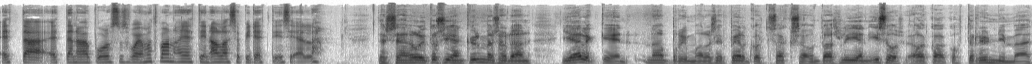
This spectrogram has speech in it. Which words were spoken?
että, että nämä puolustusvoimat vaan ajettiin alas ja pidettiin siellä. Tässähän oli tosiaan kylmän sodan jälkeen naapurimaalla se pelko, että Saksa on taas liian iso, se alkaa kohta rynnimään.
